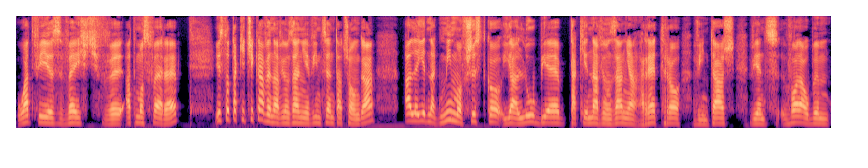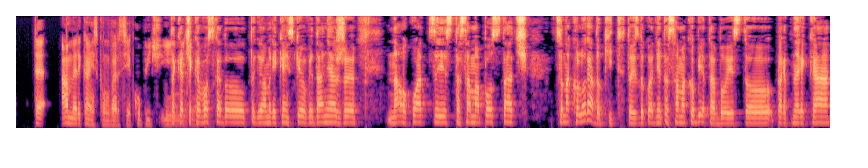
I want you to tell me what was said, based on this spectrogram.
łatwiej jest wejść w atmosferę. Jest to takie ciekawe nawiązanie Vincenta Chonga, ale jednak mimo wszystko ja lubię takie nawiązania retro, vintage, więc wolałbym tę amerykańską wersję kupić. I Taka ciekawostka do tego amerykańskiego wydania, że na okładce jest ta sama postać, co na Colorado Kid. To jest dokładnie ta sama kobieta, bo jest to partnerka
